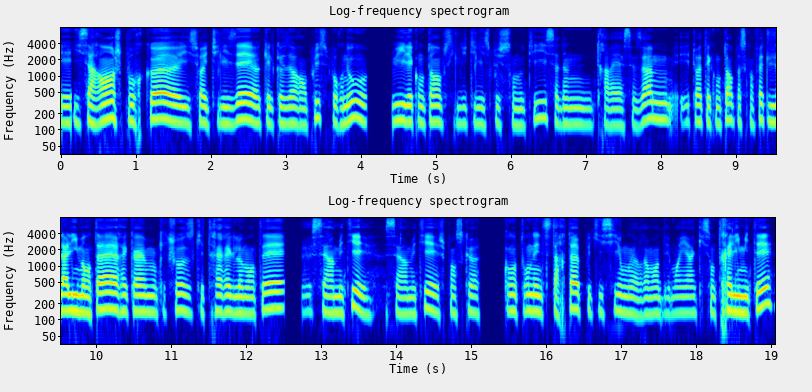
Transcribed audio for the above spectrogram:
et il s'arrange pour qu'il soit utilisé quelques heures en plus pour nous. Lui, il est content parce qu'il utilise plus son outil, ça donne du travail à ses hommes. Et toi, tu es content parce qu'en fait, l'alimentaire est quand même quelque chose qui est très réglementé. C'est un métier, c'est un métier. Je pense que quand on est une start-up et qu'ici, on a vraiment des moyens qui sont très limités,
